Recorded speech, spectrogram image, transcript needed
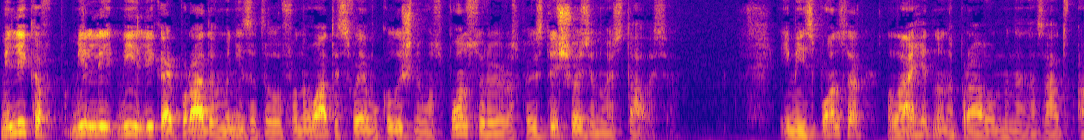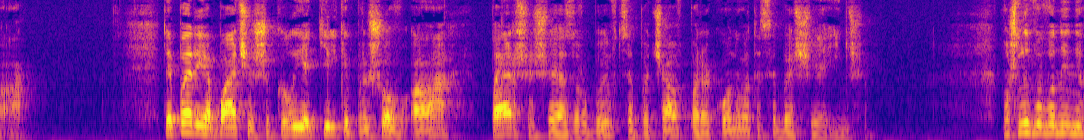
Мій лікар, мій, мій лікар порадив мені зателефонувати своєму колишньому спонсору і розповісти, що зі мною сталося. І мій спонсор лагідно направив мене назад в АА. Тепер я бачу, що коли я тільки прийшов в АА, перше, що я зробив, це почав переконувати себе, що я іншим. Можливо, вони не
